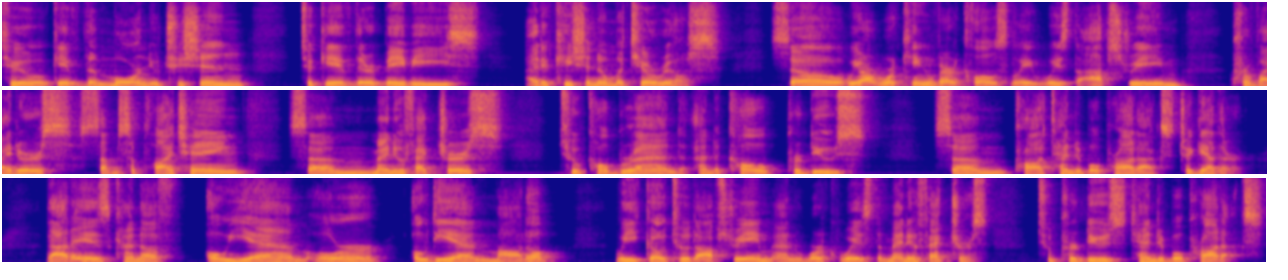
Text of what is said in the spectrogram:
to give them more nutrition, to give their babies educational materials. So we are working very closely with the upstream providers, some supply chain, some manufacturers to co-brand and co-produce some pro- tangible products together. That is kind of OEM or ODM model. We go to the upstream and work with the manufacturers to produce tangible products.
